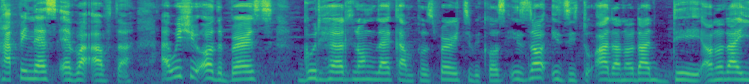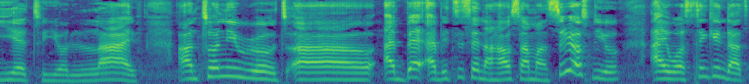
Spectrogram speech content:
happiness ever after. I wish you all the best, good health, long life, and prosperity because it's not easy to add another day, another year to your life. Anthony wrote, uh, I bet I be saying a Hausa man. Seriously, yo, I was thinking that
